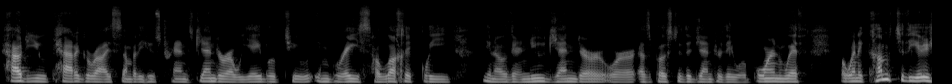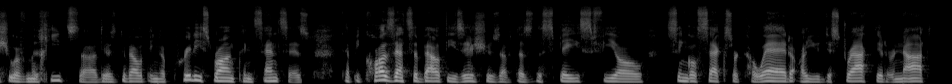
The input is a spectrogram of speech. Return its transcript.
how do you categorize somebody who's transgender? Are we able to embrace halachically, you know, their new gender, or as opposed to the gender they were born with? But when it comes to the issue of mechitza, there's developing a pretty strong consensus that because that's about these issues of does the space feel single sex or co-ed? Are you distracted or not,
